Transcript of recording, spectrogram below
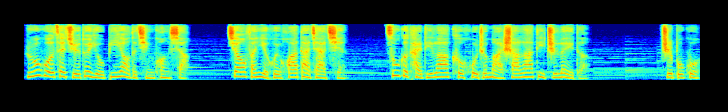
如果在绝对有必要的情况下，焦凡也会花大价钱租个凯迪拉克或者玛莎拉蒂之类的，只不过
